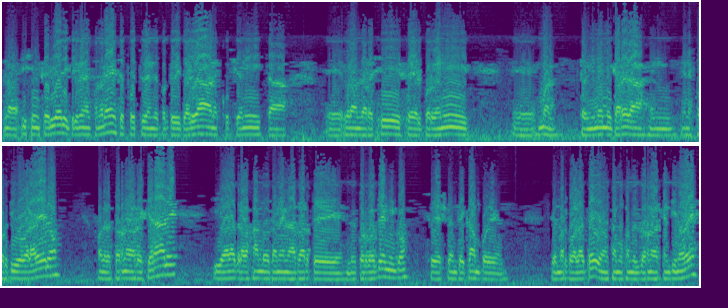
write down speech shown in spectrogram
no, hice inferior y primero en San Lorenzo, después estuve en Deportivo Italiano, excursionista, eh, Grande Recife, El Porvenir, eh, bueno, terminé mi carrera en, en Sportivo Varadero, con los torneos regionales, y ahora trabajando también en la parte del cuerpo técnico, soy ayudante de campo de, Marco Balatey, donde estamos jugando el torneo argentino B,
